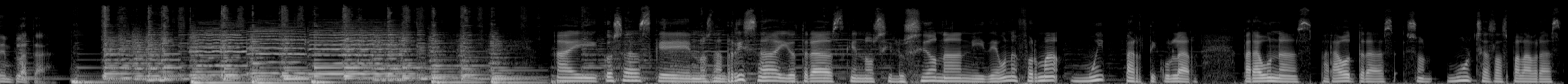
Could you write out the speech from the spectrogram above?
en Plata. Hay cosas que nos dan risa y otras que nos ilusionan y de una forma muy particular. Para unas, para otras, son muchas las palabras.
